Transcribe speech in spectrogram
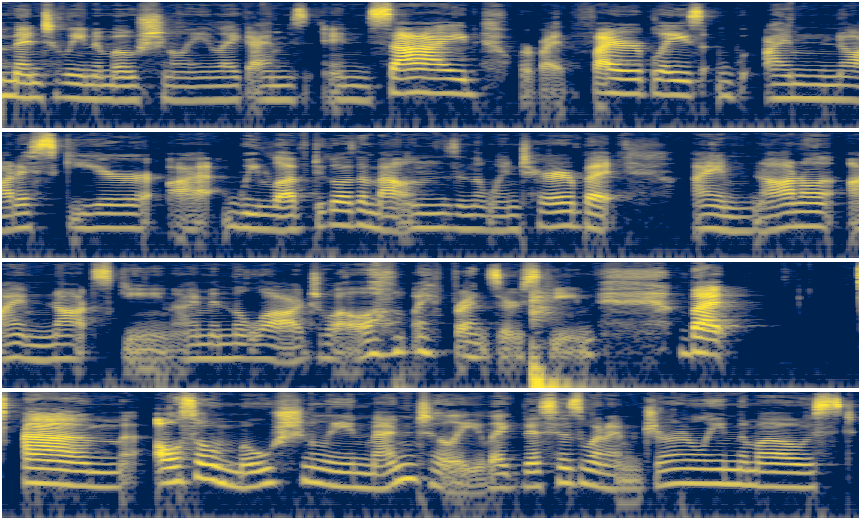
mentally and emotionally. Like I'm inside, we're by the fireplace. I'm not a skier. I, we love to go to the mountains in the winter, but I am not. A, I'm not skiing. I'm in the lodge while all my friends are skiing. But um, also emotionally and mentally, like this is when I'm journaling the most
